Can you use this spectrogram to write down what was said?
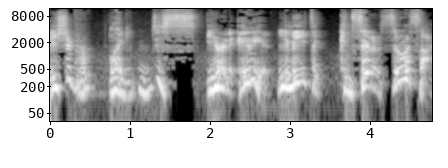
You should, like, just, you're an idiot. You need to consider suicide.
